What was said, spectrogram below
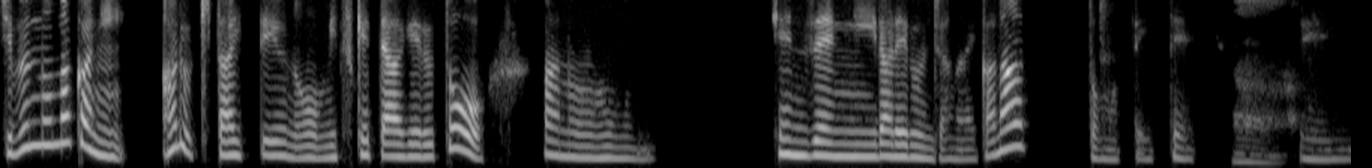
自分の中にある期待っていうのを見つけてあげると、あのー健全にいられるんじゃないかなと思っていて、あえー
